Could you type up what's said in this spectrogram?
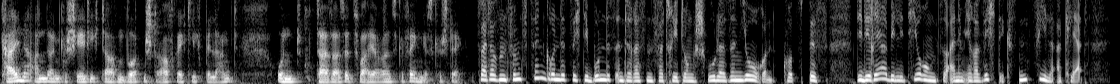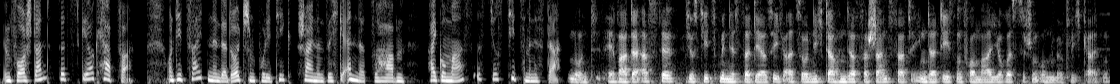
keine anderen geschädigt haben, wurden strafrechtlich belangt und teilweise zwei Jahre ins Gefängnis gesteckt. 2015 gründet sich die Bundesinteressenvertretung schwuler Senioren, kurz BIS, die die Rehabilitierung zu einem ihrer wichtigsten Ziele erklärt. Im Vorstand sitzt Georg Herpfer. Und die Zeiten in der deutschen Politik scheinen sich geändert zu haben. Heiko Maas ist Justizminister. Und er war der erste Justizminister, der sich also nicht dahinter verschanzt hat, hinter diesen formal juristischen Unmöglichkeiten.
